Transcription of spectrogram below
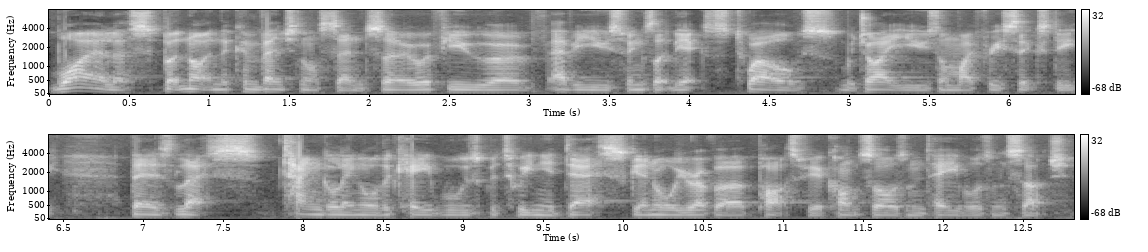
wireless but not in the conventional sense so if you have ever used things like the X12s which I use on my 360 there's less tangling all the cables between your desk and all your other parts for your consoles and tables and such.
